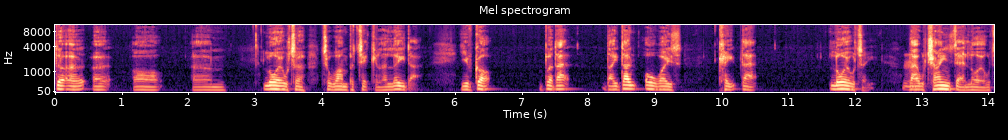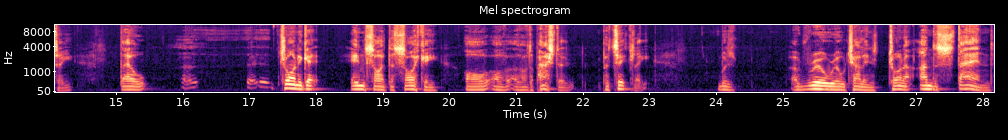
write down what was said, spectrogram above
that are, are, are um, loyal to, to one particular leader. You've got, but that they don't always keep that loyalty. Mm. They'll change their loyalty they'll uh, trying to get inside the psyche of, of, of the Pashtun, particularly, was a real, real challenge. Trying to understand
